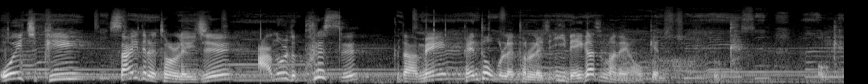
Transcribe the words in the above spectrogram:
OHP, side lateral raise, Arnold press, 그 다음에 bent over lateral raise 이 네 가지만 해요 어깨는. 이렇게. 오케이.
